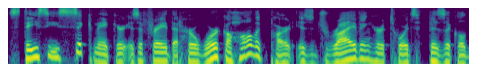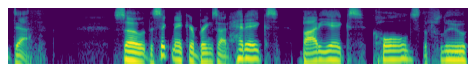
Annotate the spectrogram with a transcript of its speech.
Stacy's sick maker is afraid that her workaholic part is driving her towards physical death. So the sick maker brings on headaches, body aches, colds, the flu.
